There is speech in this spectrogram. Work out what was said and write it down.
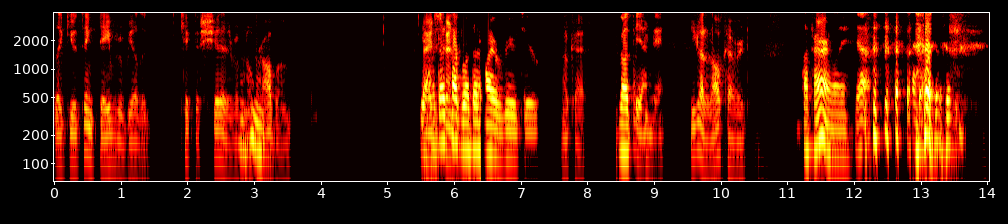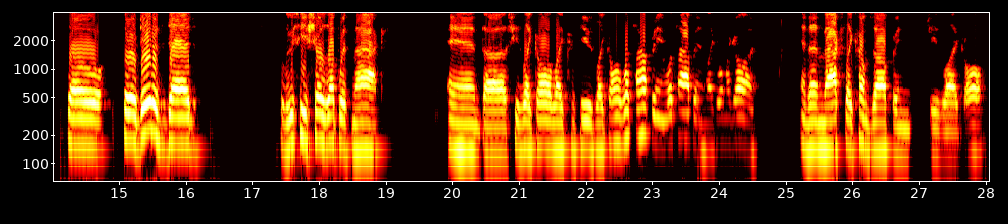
like you'd think David would be able to kick the shit out of him, no Mhm. problem. yeah. I I spent- talk about that in my review too Okay, about the ending. you got it all covered. Apparently, yeah. so so David's dead. Lucy shows up with Max, and uh, she's like all like confused, like, "Oh, what's happening? What's happening?" Like, "Oh my god!" And then Max like comes up, and she's like, "Oh,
